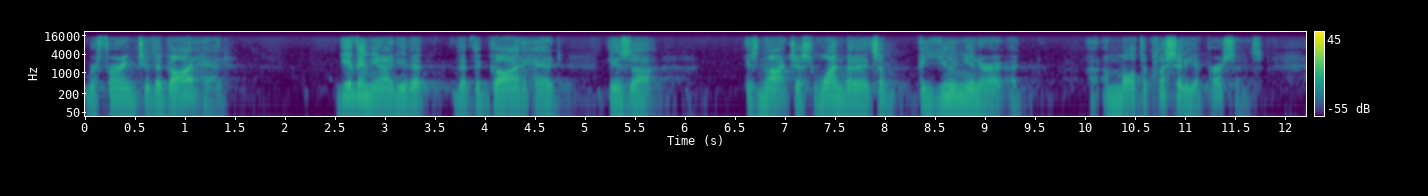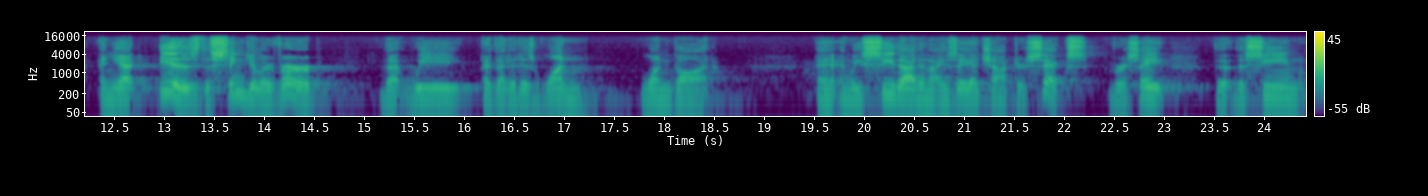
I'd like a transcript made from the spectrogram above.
referring to the Godhead, giving the idea that, that the Godhead is, a, is not just one, but it's a, a union or a, a multiplicity of persons, and yet is the singular verb that we, or that it is one, one God. And, and we see that in Isaiah chapter 6, verse 8, the, the scene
